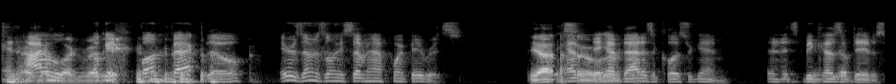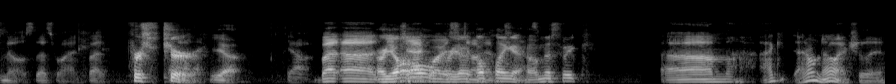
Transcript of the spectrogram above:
And Yeah, I will, luck, okay, fun fact though, Arizona's only seven and a half point favorites. Yeah, They have so they have that as a closer game, and it's because Yep. of Davis Mills. That's why. But for sure. Yeah. yeah, but uh, Are y'all Jaguars are y'all playing at home this week? Um, I, I don't know actually.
